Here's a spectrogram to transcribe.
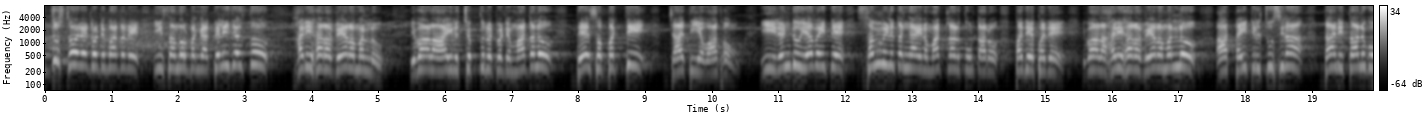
అదృష్టం అనేటువంటి మాటని ఈ సందర్భంగా తెలియజేస్తూ హరిహర వీరమల్లు ఇవాళ ఆయన చెప్తున్నటువంటి మాటలు దేశభక్తి జాతీయవాదం. ఈ రెండు ఏవైతే సమ్మిళితంగా ఆయన మాట్లాడుతూ ఉంటారో పదే పదే ఇవాళ హరిహర వీరమల్లు ఆ టైటిల్ చూసినా దాని తాలూకు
